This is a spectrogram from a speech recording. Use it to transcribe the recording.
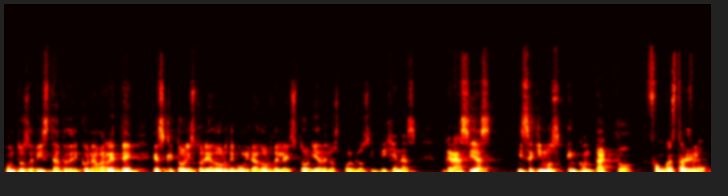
puntos de vista. Federico Navarrete, escritor, historiador, divulgador de la historia de los pueblos indígenas. Gracias y seguimos en contacto. Fue un gusto, Julio.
